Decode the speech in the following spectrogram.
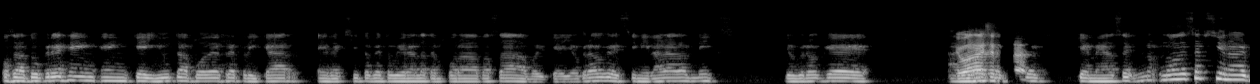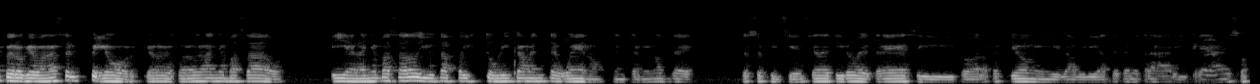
o sea, ¿tú crees en, que Utah puede replicar el éxito que tuviera la temporada pasada? Porque yo creo que similar a los Knicks, yo creo que... Que van a decepcionar. Que me hace, no, decepcionar, pero que van a ser peor que lo que fueron el año pasado. Y el año pasado Utah fue históricamente bueno en términos de, de su eficiencia de tiro de tres y toda la cuestión y la habilidad de penetrar y crear esos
